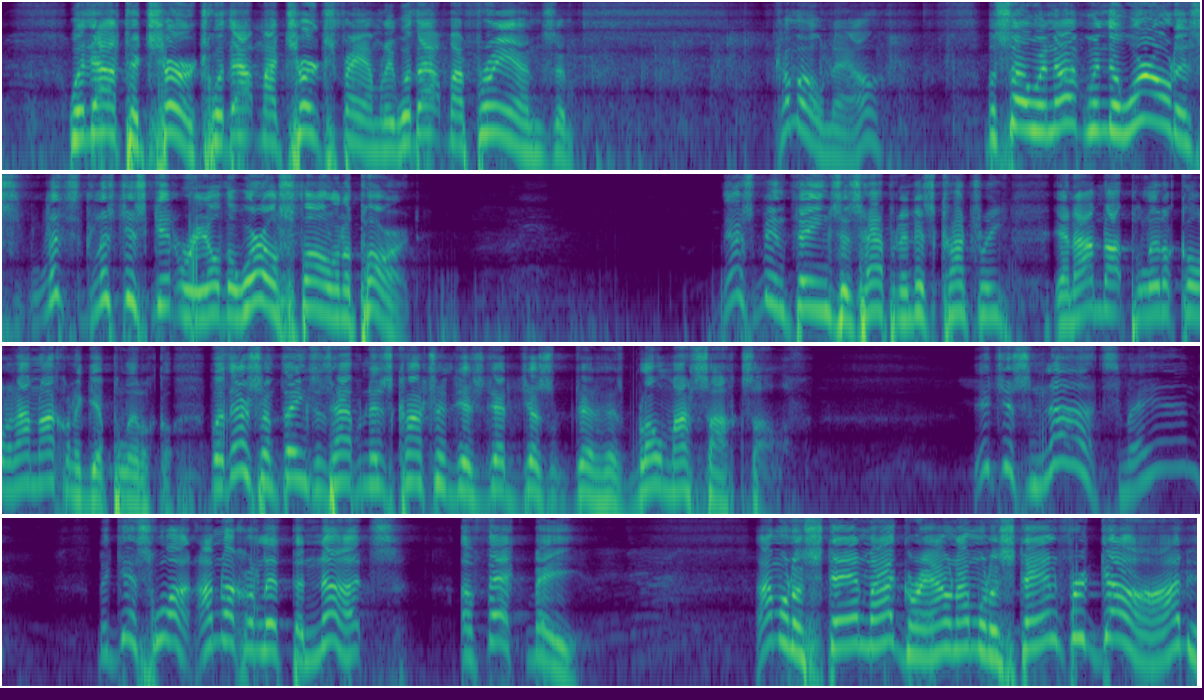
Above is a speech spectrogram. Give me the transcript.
without the church, without my church family, without my friends. And, come on now. But so when, when the world is, let's, let's just get real, the world's falling apart. There's been things that's happened in this country, and I'm not political, and I'm not going to get political. But there's some things that's happened in this country that just, that just that has blown my socks off. It's just nuts, man. But guess what? I'm not going to let the nuts affect me. I'm going to stand my ground. I'm going to stand for God.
